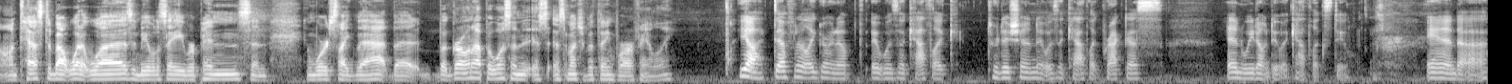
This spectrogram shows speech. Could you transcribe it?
on test about what it was and be able to say repentance and, and words like that. But but growing up, it wasn't as, as much of a thing for our family. Yeah, definitely. Growing up, it was a Catholic tradition. It was a Catholic practice, and we don't do what Catholics do. And uh,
